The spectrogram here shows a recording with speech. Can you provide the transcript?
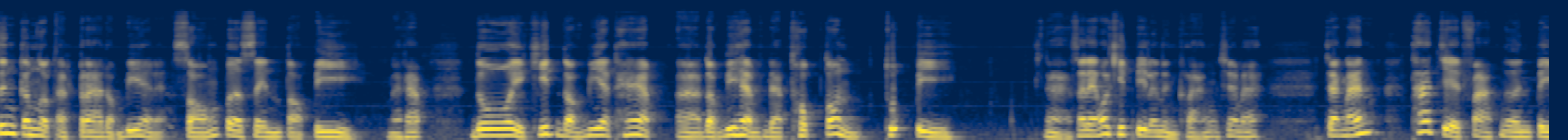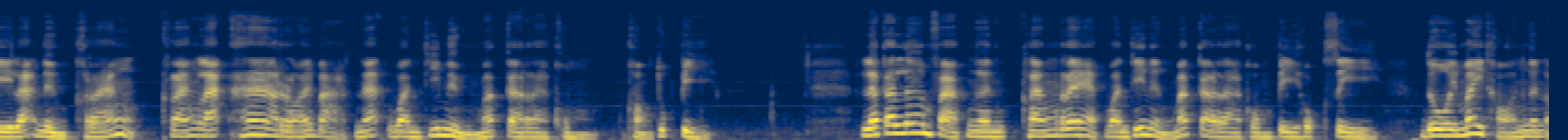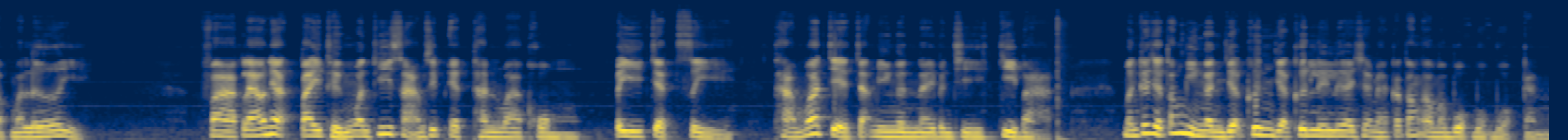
ซึ่งกำหนดอัตราดอกเบี้ยเนี่ยสองเปอร์เซ็นต์ต่อปีนะครับ โดยคิดดอกเบี้ยแทบอดอกเบี้ยแบบทบต้นทุกปีแสดงว่าคิดปีละหนึ่งครั้งใช่ไหมจากนั้นถ้าเจดฝากเงินปีละ 1 ครั้ง ครั้งละ 500 บาทณวันที่ 1 มกราคมของทุกปี แล้วก็เริ่มฝากเงินครั้งแรกวันที่ 1 มกราคมปี 64 โดยไม่ถอนเงินออกมาเลย ฝากแล้วเนี่ยไปถึงวันที่ 31 ธันวาคม ปี 74 ถามว่าเจดจะมีเงินในบัญชีกี่บาท มันก็จะต้องมีเงินเยอะขึ้นเยอะขึ้นเรื่อยๆ ใช่ไหมก็ต้องเอามาบวกบวกบวกกัน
